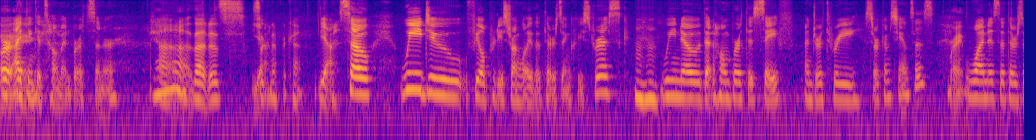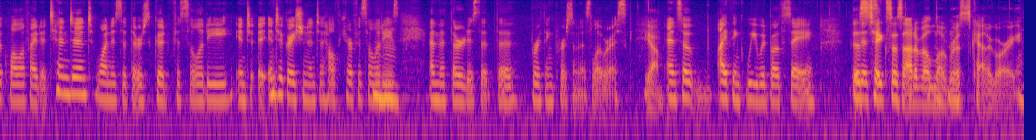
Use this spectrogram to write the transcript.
Or I think it's home and birth center. Yeah, Um, that is yeah. significant. Yeah. So we do feel pretty strongly that there's increased risk. Mhm. We know that home birth is safe under three circumstances. Right. One is that there's a qualified attendant. One is that there's good facility int- integration into healthcare facilities, Mhm. and the third is that the birthing person is low risk. Yeah. And so I think we would both say, This, this- takes us out of a low Mhm. risk category.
